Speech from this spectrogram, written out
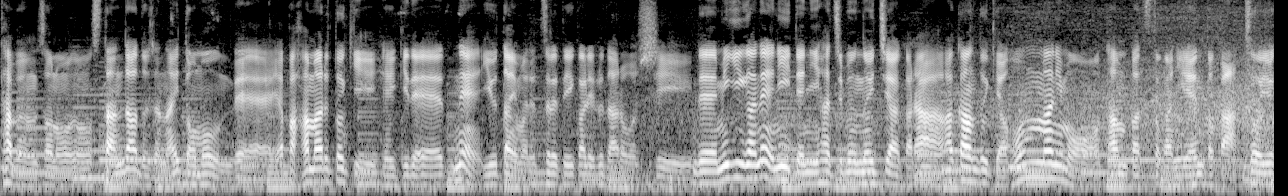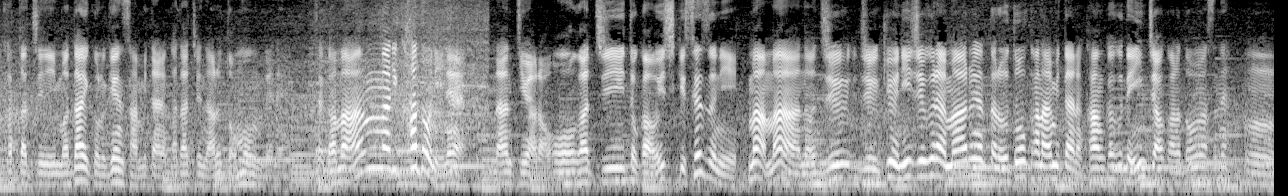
多分そのスタンダードじゃないと思うんでやっぱハマる時平気でね U タイムまで連れて行かれるだろうし。で右がね2.28分の1やからあかん時はほんまにもう単発とか2円とかそういう形に、まあ、大工の源さんみたいな形になると思うんでね。だからまああんまり過度にねなんていうんやろ大勝ちとかを意識せずにまあまああの1920ぐらい回るんやったら打とうかなみたいな感覚でいいんちゃうかなと思いますね。うん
